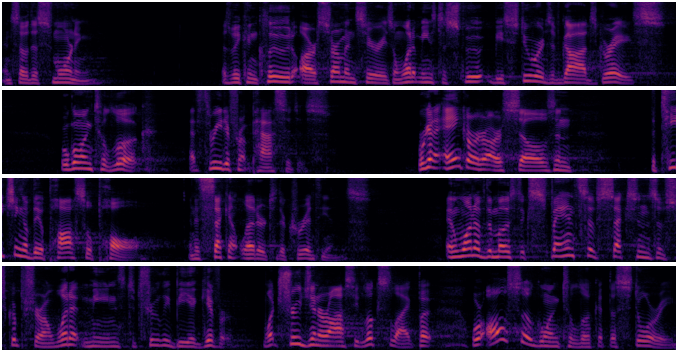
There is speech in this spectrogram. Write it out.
And so this morning, as we conclude our sermon series on what it means to be stewards of God's grace, we're going to look at three different passages. We're going to anchor ourselves in the teaching of the Apostle Paul in his second letter to the Corinthians, and one of the most expansive sections of Scripture on what it means to truly be a giver, what true generosity looks like. But we're also going to look at the story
